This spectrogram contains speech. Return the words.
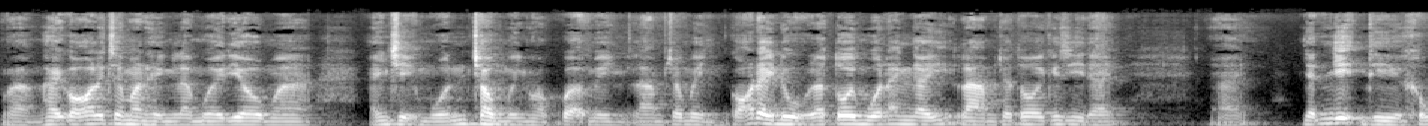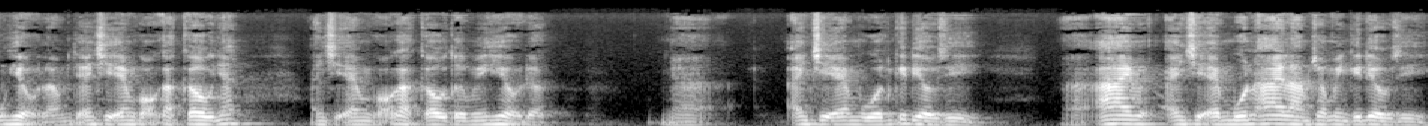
vâng, hãy gõ lên trên màn hình là 10 điều mà anh chị muốn chồng mình hoặc vợ mình làm cho mình. Gõ đầy đủ là tôi muốn anh ấy làm cho tôi cái gì đấy, đấy. nhẫn nhịn thì không hiểu lắm thì anh chị em gõ cả câu nhé anh chị em gõ cả câu tôi mới hiểu được. À, anh chị em muốn cái điều gì? À, ai anh chị em muốn ai làm cho mình cái điều gì?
